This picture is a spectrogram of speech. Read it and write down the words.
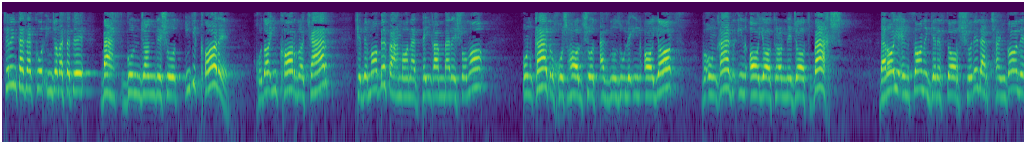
چرا این تذکر اینجا وسط بحث گنجانده شد؟ این که کاره. خدا این کار را کرد که به ما بفهماند پیغمبر شما اونقدر خوشحال شد از نزول این آیات و اونقدر این آیات را نجات بخش برای انسان گرفتار شده در چنگال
